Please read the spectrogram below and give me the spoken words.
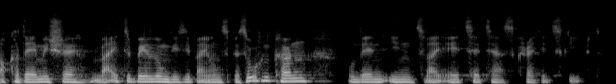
akademische Weiterbildung, die Sie bei uns besuchen können und in Ihnen zwei ECTS-Credits gibt.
